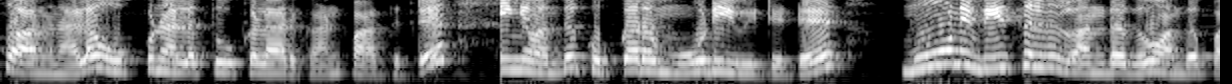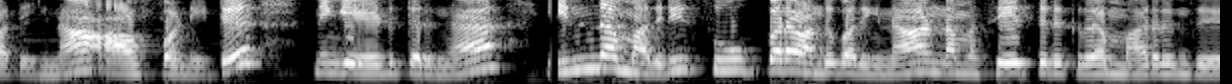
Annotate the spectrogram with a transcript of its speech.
ஸோ அதனால உப்பு நல்ல தூக்கலா இருக்கான்னு பார்த்துட்டு நீங்க வந்து குக்கரை மூடி விட்டுட்டு மூணு வீசல் வந்ததும் வந்து பார்த்தீங்கன்னா ஆஃப் பண்ணிட்டு நீங்கள் எடுத்துருங்க. இந்த மாதிரி சூப்பராக வந்து பார்த்தீங்கன்னா நம்ம சேர்த்துருக்கிற மருந்து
